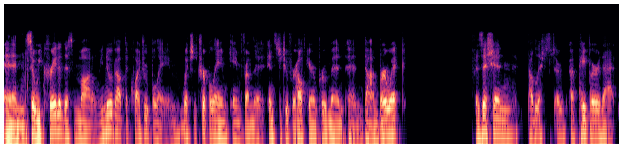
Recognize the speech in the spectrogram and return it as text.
And so we created this model. We knew about the quadruple aim, which the triple aim came from the Institute for Healthcare Improvement and Don Berwick physician published a, a paper that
